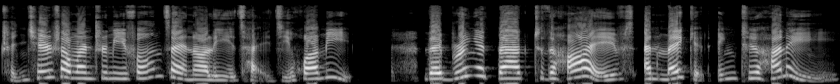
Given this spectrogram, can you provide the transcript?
成千上万只蜜蜂在那里采集花蜜。They bring it back to the hives and make it into honey.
